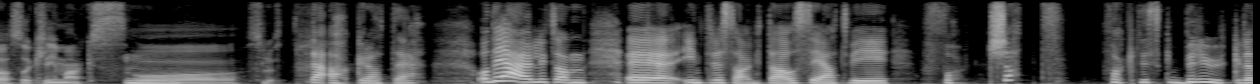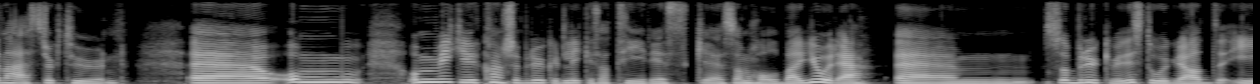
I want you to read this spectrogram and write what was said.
og så klimaks Mm. og slutt. Det er akkurat det. Og det er jo litt sånn eh, interessant da å se at vi fortsatt faktisk bruker denne her strukturen. Eh, om, om vi ikke kanskje bruker det like satirisk eh, som Holberg gjorde, eh, så bruker vi det i stor grad i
